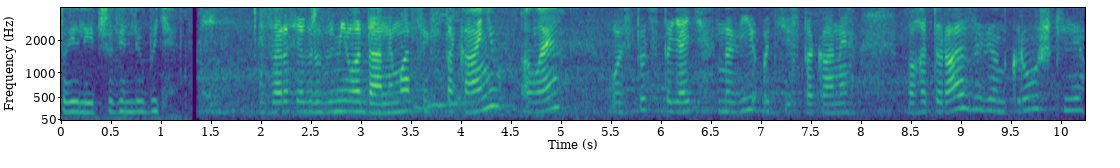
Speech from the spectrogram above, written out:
той лід, що він любить. Зараз я зрозуміла, да, нема цих стаканів, але ось тут стоять нові оці стакани. Багаторазові, он, кружки,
